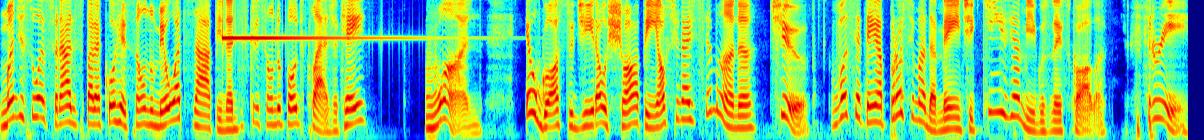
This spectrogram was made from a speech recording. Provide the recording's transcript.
Mande suas frases para correção no meu WhatsApp na descrição do podcast, ok? 1. Eu gosto de ir ao shopping aos finais de semana. 2. Você tem aproximadamente 15 amigos na escola. 3.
